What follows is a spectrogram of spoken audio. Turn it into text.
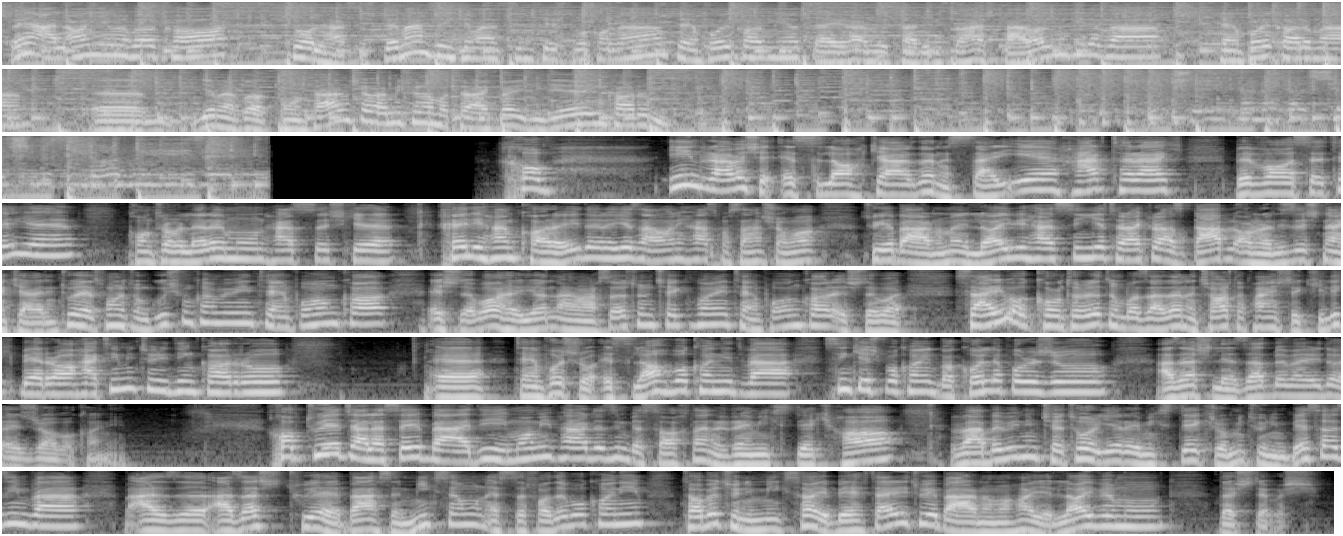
ببین الان یه مقدار کار شل هستش. به محض اینکه من sync ش بکنم تمپوی کار میاد دقیقا روی 128 قرار می‌گیره و تمپوی کار من یه مقدار تندتر میشه و می‌تونم با track های دیگه این کار رو میکس خب این روش اصلاح کردن سریع هر track به واسطه کنترلرمون هستش که خیلی هم کارایی داره. یه زمانی هست مثلا شما توی برنامه live ی هستین یه track رو از قبل آنالیزش نکردین. تو هدفونتون گوش می‌کنین ببینید تمپو اون کار اشتباهه یا نرم چک می‌کنین تمپو اون کار اشتباهه. سریع با کنترلرتون با زدن 4 تا 5 تا کلیک به راحتی می‌تونید این کار رو تمپوش رو اصلاح بکنید و sync ش بکنید با کل پروژه ازش لذت ببرید و اجرا بکنید. خب توی جلسه بعدی ما می‌پردازیم به ساختن remix deck ها و ببینیم چطور یه remix deck رو می‌تونیم بسازیم و از ازش توی بحث میکسمون استفاده بکنیم تا بتونیم میکس های بهتری توی برنامه های live مون داشته باشیم.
